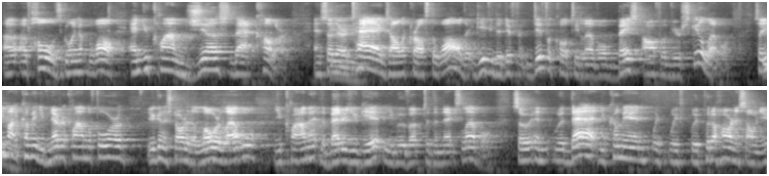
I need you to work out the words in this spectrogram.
uh, of holes going up the wall, and you climb just that color. And so there are hmm. tags all across the wall that give you the different difficulty level based off of your skill level. So you might hmm. come in, you've never climbed before, you're going to start at a lower level, you climb it, the better you get, you move up to the next level. So and with that, you come in, we, we, we put a harness on you.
